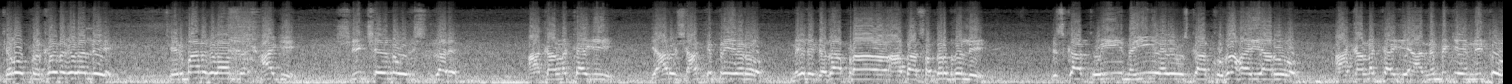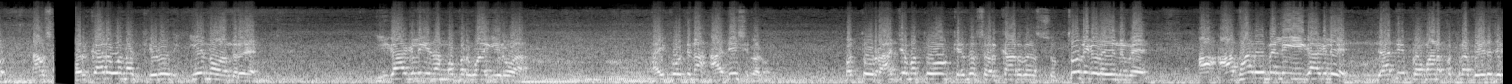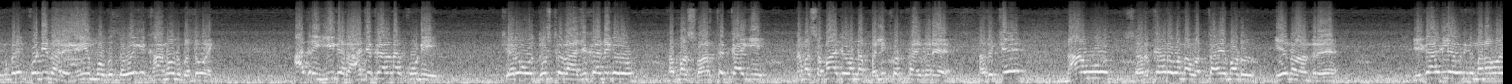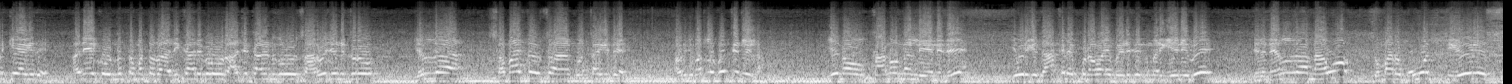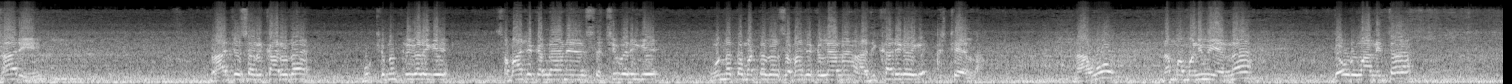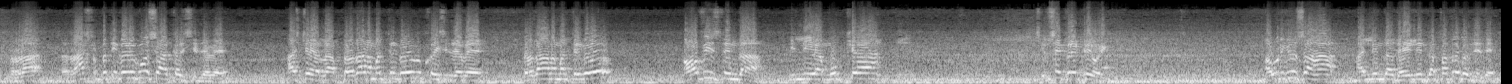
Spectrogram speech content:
ಕೆಲವು ಪ್ರಕರಣಗಳಲ್ಲಿ ತೀರ್ಮಾನಗಳನ್ನು ಆಗಿ ಶಿಕ್ಷೆಯನ್ನು ವಿಧಿಸಿದ್ದಾರೆ. ಆ ಕಾರಣಕ್ಕಾಗಿ ಯಾರು ಶಾಂತಿ ಪ್ರಿಯರು ಮೇಲೆ ಗದಾ ಪ್ರ ಆದ ಸಂದರ್ಭದಲ್ಲಿ ಇಸ್ಕಾ ಕೊಯಿ ನೈ ಉಸ್ಕಾ ಖುದಾ ಹೈ ಯಾರು? ಆ ಕಾರಣಕ್ಕಾಗಿ ಆ ನಂಬಿಕೆಯನ್ನಿಟ್ಟು ನಾವು ಸರ್ಕಾರವನ್ನು ಕೇಳೋದು ಏನು ಅಂದ್ರೆ ಈಗಾಗಲೇ ನಮ್ಮ ಪರವಾಗಿ ಇರುವ ಹೈಕೋರ್ಟಿನ ಆದೇಶಗಳು ಮತ್ತು ರಾಜ್ಯ ಮತ್ತು ಕೇಂದ್ರ ಸರ್ಕಾರದ ಸುತ್ತೋಲೆಗಳು ಏನಿವೆ ಆ ಆಧಾರದ ಮೇಲೆ ಈಗಾಗಲೇ ಜಾತಿ ಪ್ರಮಾಣ ಪತ್ರ ಬೇರೆ ಜಗಂಬರಿಗೆ ಕೊಟ್ಟಿದ್ದಾರೆ. ನಿಯಮಬದ್ಧವಾಗಿ, ಕಾನೂನುಬದ್ಧವಾಗಿ. ಆದರೆ ಈಗ ರಾಜಕಾರಣ ಕೂಡಿ ಕೆಲವು ದುಷ್ಟ ರಾಜಕಾರಣಿಗಳು ತಮ್ಮ ಸ್ವಾರ್ಥಕ್ಕಾಗಿ ನಮ್ಮ ಸಮಾಜವನ್ನು ಬಲಿ ಕೊಡ್ತಾ ಇದ್ದಾರೆ. ಅದಕ್ಕೆ ನಾವು ಸರ್ಕಾರವನ್ನು ಒತ್ತಾಯ ಮಾಡೋದು ಏನು ಅಂದ್ರೆ ಈಗಾಗಲೇ ಅವರಿಗೆ ಮನವರಿಕೆಯಾಗಿದೆ. ಅನೇಕ ಉನ್ನತ ಮಟ್ಟದ ಅಧಿಕಾರಿಗಳು, ರಾಜಕಾರಣಿಗಳು, ಸಾರ್ವಜನಿಕರು, ಎಲ್ಲ ಸಮಾಜದವರು ಸಹ ಗೊತ್ತಾಗಿದೆ. ಅವರಿಗೆ ಮೊದಲು ಗೊತ್ತಿರಲಿಲ್ಲ. ಏನೋ ಕಾನೂನಲ್ಲಿ ಏನಿದೆ, ಇವರಿಗೆ ದಾಖಲೆ ಪುರಾವೆ ಮನೆಗೆ ಏನಿವೆ, ಇದನ್ನೆಲ್ಲ ನಾವು ಸುಮಾರು ಮೂವತ್ತೇಳು ಸಾರಿ ರಾಜ್ಯ ಸರ್ಕಾರದ ಮುಖ್ಯಮಂತ್ರಿಗಳಿಗೆ, ಸಮಾಜ ಕಲ್ಯಾಣ ಸಚಿವರಿಗೆ, ಉನ್ನತ ಮಟ್ಟದ ಸಮಾಜ ಕಲ್ಯಾಣ ಅಧಿಕಾರಿಗಳಿಗೆ ಅಷ್ಟೇ ಅಲ್ಲ. ನಾವು ನಮ್ಮ ಮನವಿಯನ್ನ ಗೌರವಾನ್ವಿತ ರಾಷ್ಟ್ರಪತಿಗಳಿಗೂ ಸಹ ಕಳಿಸಿದ್ದೇವೆ. ಅಷ್ಟೇ ಅಲ್ಲ, ಪ್ರಧಾನಮಂತ್ರಿಗಳಿಗೂ ಕಳಿಸಿದ್ದೇವೆ. ಪ್ರಧಾನಮಂತ್ರಿಗಳು ಆಫೀಸ್ನಿಂದ ಇಲ್ಲಿಯ ಮುಖ್ಯ ಚೀಫ್ ಸೆಕ್ರೆಟರಿ ಅವರಿಗೆ. ಅವರಿಗೂ ಸಹ ಅಲ್ಲಿಂದ ದೆಹಲಿಯಿಂದ ಪತ್ರ ಬಂದಿದೆ.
